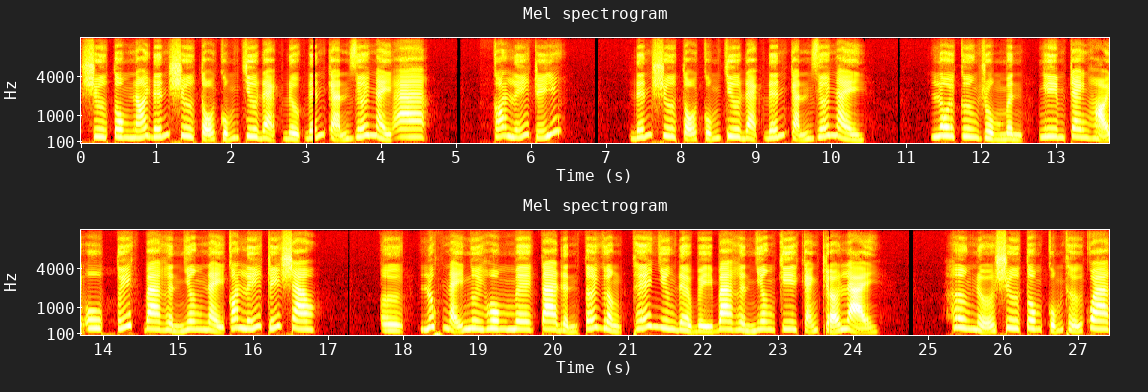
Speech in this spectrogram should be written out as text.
sư tôn nói đến sư tổ cũng chưa đạt được đến cảnh giới này a. có lý trí. Đến sư tổ cũng chưa đạt đến cảnh giới này. Lôi cương rùng mình, nghiêm trang hỏi U tuyết ba hình nhân này có lý trí sao? Ừ, lúc nãy ngươi hôn mê ta định tới gần, thế nhưng đều bị ba hình nhân kia cản trở lại. Hơn nữa sư tôn cũng thử qua,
